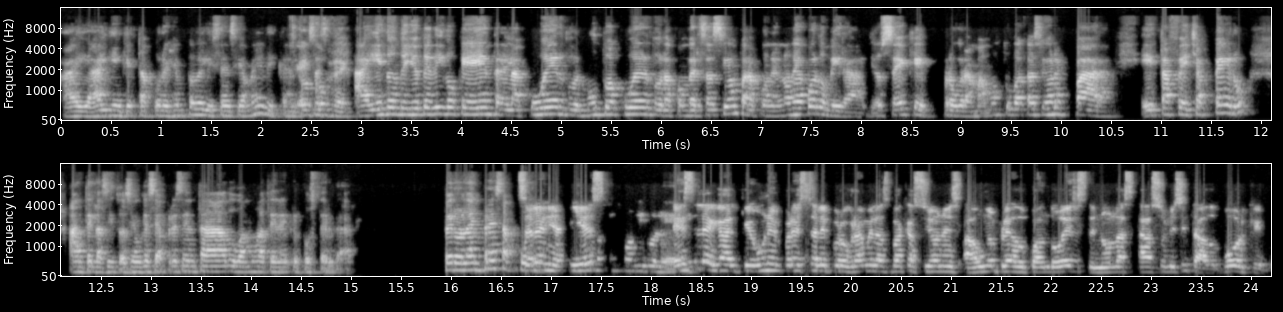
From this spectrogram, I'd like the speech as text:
hay alguien que está, por ejemplo, de licencia médica. Entonces, ahí es donde yo te digo que entra el acuerdo, el mutuo acuerdo, la conversación para ponernos de acuerdo. Mira, yo sé que programamos tus vacaciones para esta fecha, pero ante la situación que se ha presentado, vamos a tener que postergar. Pero la empresa puede. Selenia, ¿y es, es legal que una empresa le programe las vacaciones a un empleado cuando éste no las ha solicitado? Porque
